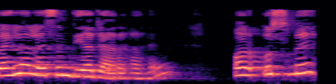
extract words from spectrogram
پہلا لیسن دیا جا رہا ہے اور اس میں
